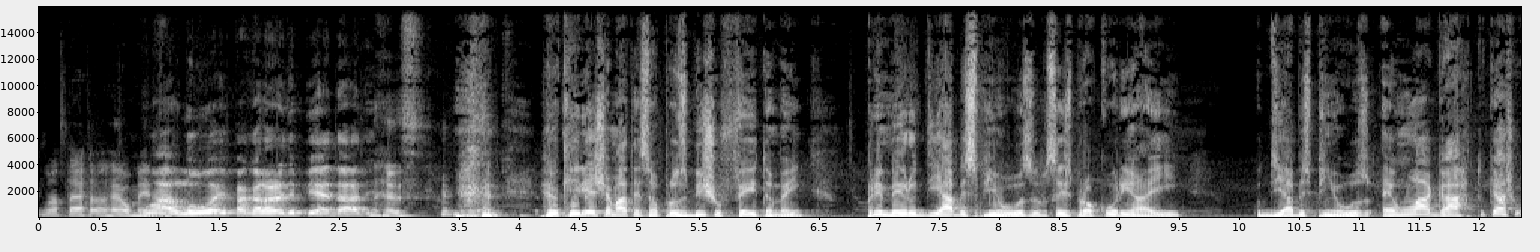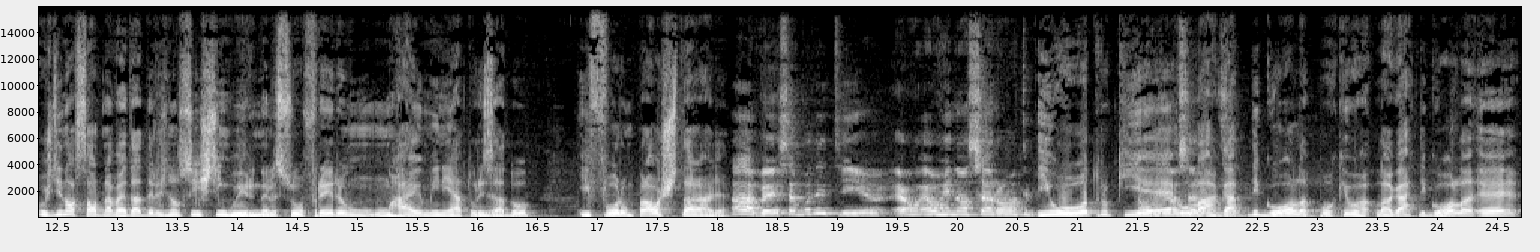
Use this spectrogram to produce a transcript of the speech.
uma terra realmente... Um alô aí pra galera de piedade. Eu queria chamar a atenção para os bichos feios também. Primeiro, o diabo espinhoso. Vocês procurem aí. O diabo espinhoso é um lagarto que eu acho que os dinossauros, na verdade, eles não se extinguiram, né? Eles sofreram um, um raio miniaturizador e foram para a Austrália. Ah, velho, esse é bonitinho. É um, é um rinoceronte. E o outro que É um é o lagarto de gola, porque o lagarto de gola é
